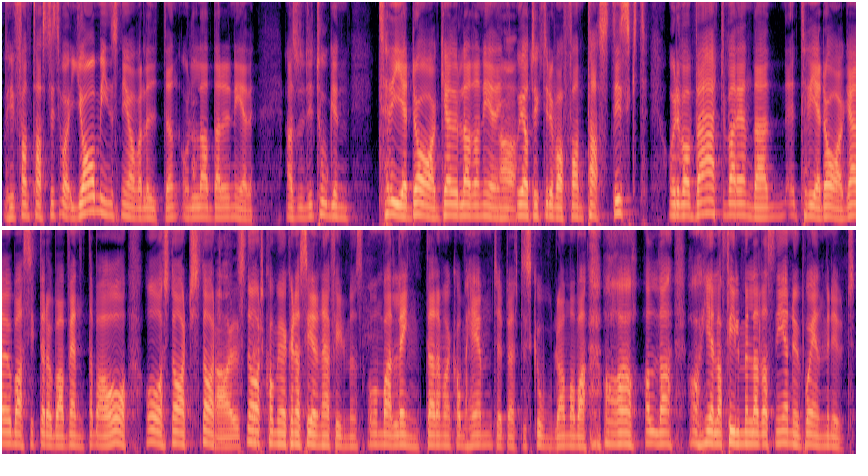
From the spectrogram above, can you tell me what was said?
hur fantastiskt det var. Jag minns när jag var liten och laddade ner, alltså det tog en tre dagar att ladda ner Ja. och jag tyckte det var fantastiskt. Och det var värt varenda tre dagar och bara sitta där och bara vänta bara åh, åh snart, snart, Ja, snart kommer jag kunna se den här filmen. Och man bara längtar när man kom hem typ efter skolan. Man bara åh, alla, åh, hela filmen laddas ner nu på en minut.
